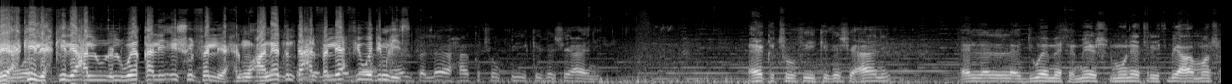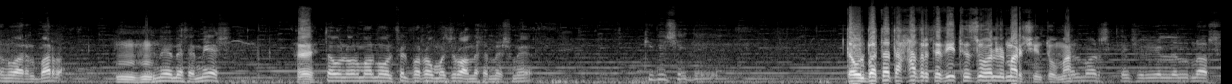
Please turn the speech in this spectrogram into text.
لا احكي لي احكي لي على الواقع اللي يعيشه الفلاح. المعاناة نتاع الفلاح في وادي مليس. الفلاح هاك تشوف فيه كيفاش يعاني. هاك تشوف فيه كيفاش يعاني. ال- ال- الدواء ما ثماش الموناتر يتباع مانشنوار البر مهم. الماء ما ثماش. ها. تو normalement الفلفل راهو مزروع ما ثماش ماء. كيفاش هيدا تو البطاطا حضرت هذه تهزوها للمرشي أنتم ها المرشي تمشي للمرشي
